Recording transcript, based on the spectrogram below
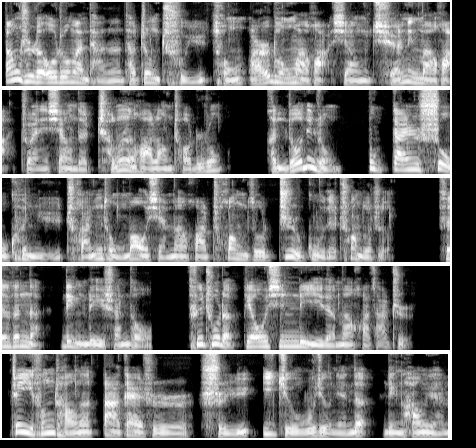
当时的欧洲漫坛呢，它正处于从儿童漫画向全龄漫画转向的成人化浪潮之中，很多那种。不甘受困于传统冒险漫画创作桎梏的创作者，纷纷呢另立山头，推出了标新立异的漫画杂志。这一风潮呢，大概是始于1959年的《领航员》，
